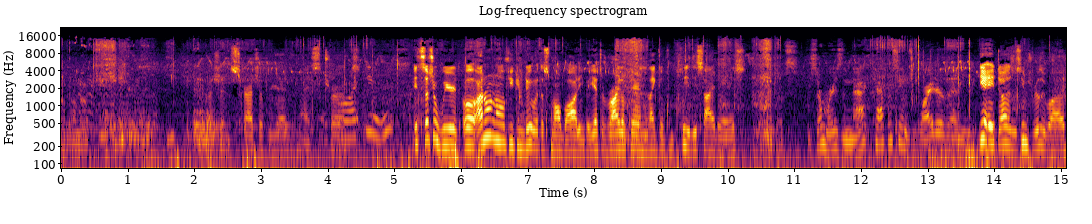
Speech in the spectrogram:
Oh, no, no. I shouldn't scratch up your guys' nice trucks. What is it? It's such a weird. Well, I don't know if you can do it with a small body, but you have to ride up there and like go completely sideways. For some reason, that Capra seems wider than. Yeah, it does. It seems really wide.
